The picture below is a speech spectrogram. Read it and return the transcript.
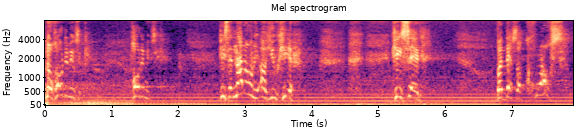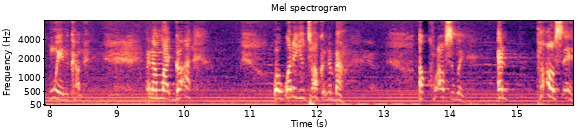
No, hold the music. Hold the music. He said, not only are you here, he said, but there's a crosswind coming. And I'm like, God, well, what are you talking about? A crosswind. And Paul said,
